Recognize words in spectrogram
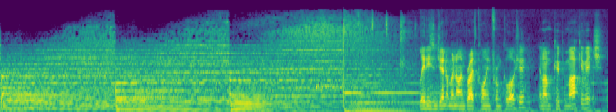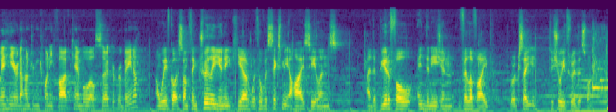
Ladies and gentlemen, I'm Brad Coyne from Kollosche. And I'm Cooper Markovic. We're here at 125 Camberwell Circuit Robina, And we've got something truly unique here with over six metre high ceilings and a beautiful Indonesian villa vibe. We're excited to show you through this one.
